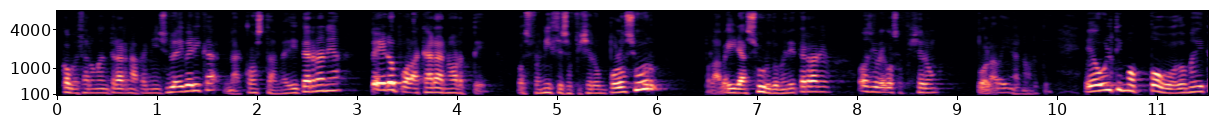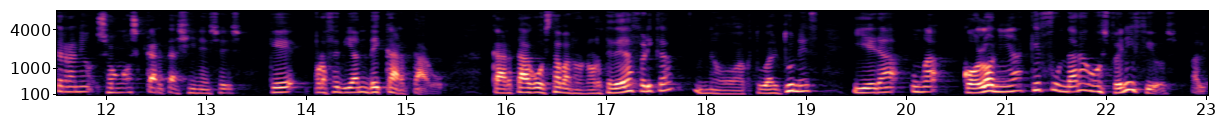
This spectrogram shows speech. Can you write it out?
comezaron a entrar na Península Ibérica, na costa mediterránea, pero pola cara norte. Os fenicios o fixeron polo sur, pola beira sur do Mediterráneo, os gregos o fixeron pola beira norte. E o último povo do Mediterráneo son os cartaxineses que procedían de Cartago. Cartago estaba no norte de África, no actual Túnez, e era unha colonia que fundaran os fenicios. Vale?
